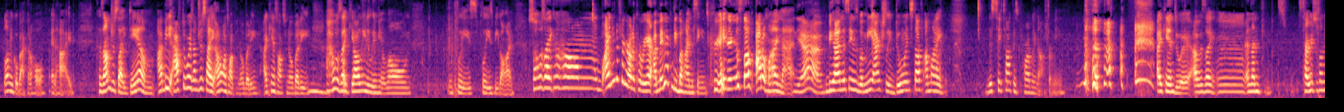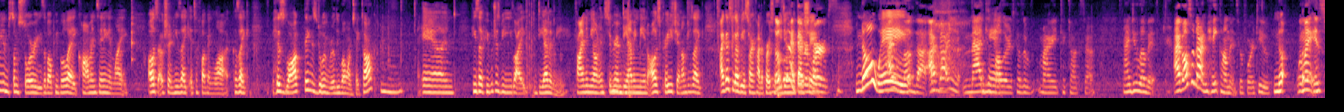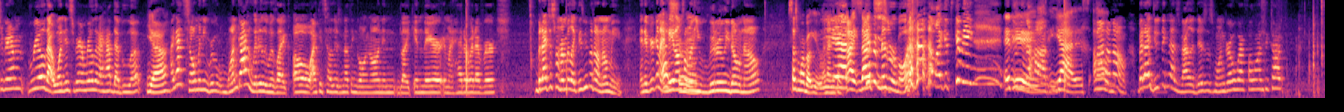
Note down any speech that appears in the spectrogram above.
let me go back in a hole and hide, cause I'm just like, damn. I be afterwards. I'm just like, I don't want to talk to nobody. I can't talk to nobody. Mm. I was like, y'all need to leave me alone. Please, please be gone. So I was like, um, I need to figure out a career. Maybe I can be behind the scenes creating the stuff. I don't mind that Yeah. behind the scenes, but me actually doing stuff, I'm like, this TikTok is probably not for me. I can't do it. I was like, mm. and then Tyrese was telling me some stories about people like commenting and like all this extra, and he's like, it's a fucking lot because like his vlog thing is doing really well on TikTok, and he's like, people just be like DMing me, finding me on Instagram, mm-hmm. DMing me, and all this crazy shit. And I'm just like, I guess you gotta be a certain kind of person to Those be are dealing my with that shit. parts. No way. I love that. I've gotten mad new followers because of my TikTok stuff. And I do love it. I've also gotten hate comments before too. no. when my Instagram reel, that one Instagram reel that I have that blew up, Yeah. I got so many rude. One guy literally was like, "Oh, I could tell there's nothing going on in like in there in my head or whatever." But I just remember like these people don't know me, and if you're gonna That's hate on someone you literally don't know, says more about you than anything. yeah, I, it's that's miserable. like it's giving. it give me the is. hobby. Yes. I don't Um, know, but I do think that's valid. There's this one girl who I follow on TikTok.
